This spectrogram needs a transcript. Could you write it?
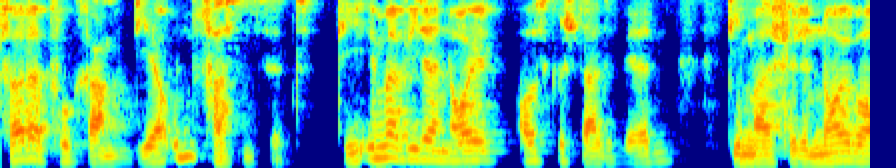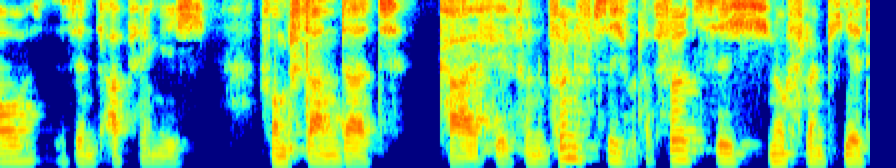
Förderprogramme, die ja umfassend sind, die immer wieder neu ausgestaltet werden, die mal für den Neubau sind abhängig vom Standard KfW 55 oder 40 noch flankiert,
